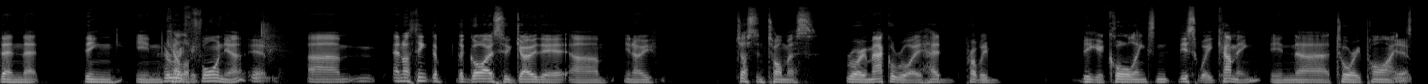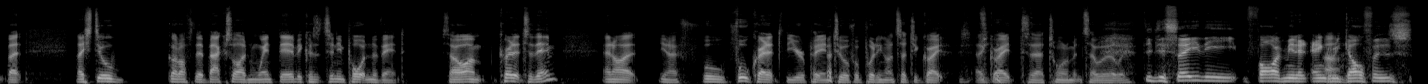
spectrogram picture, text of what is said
than that thing in Horrific. California. Yeah. Um, and I think the the guys who go there, um, you know, Justin Thomas, Rory McIlroy had probably bigger callings this week coming in uh, Torrey Pines, Yep. but they still got off their backside and went there because it's an important event. So I'm credit to them, and I, you know, full full credit to the European Tour for putting on such a great a great uh, tournament so early. Did you see the five minute angry Ah. golfers?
